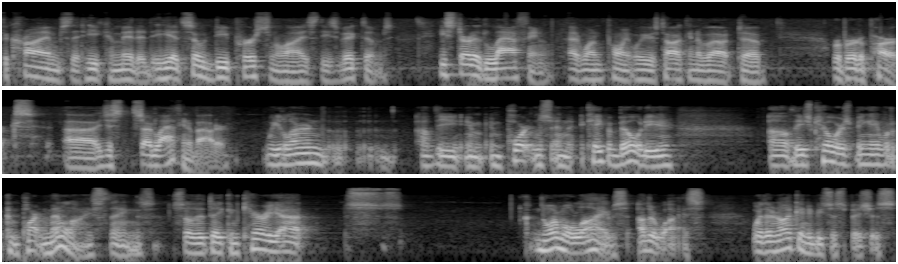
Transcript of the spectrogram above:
the crimes that he committed. He had so depersonalized these victims. He started laughing at one point where he was talking about uh, Roberta Parks. Uh, just started laughing about her. We learned of the importance and capability of these killers being able to compartmentalize things so that they can carry out normal lives otherwise, where they're not going to be suspicious.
